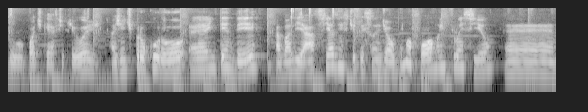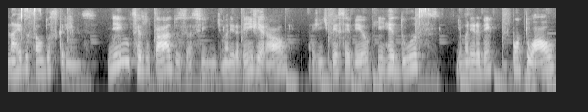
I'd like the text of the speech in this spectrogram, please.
do podcast aqui hoje, a gente procurou é, entender, avaliar se as instituições de alguma forma influenciam é, na redução dos crimes. E os resultados, assim, de maneira bem geral, a gente percebeu que reduz de maneira bem pontual.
